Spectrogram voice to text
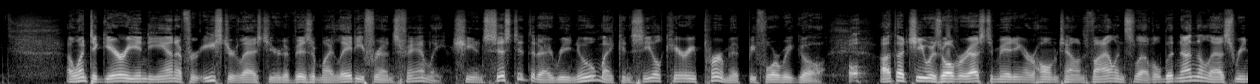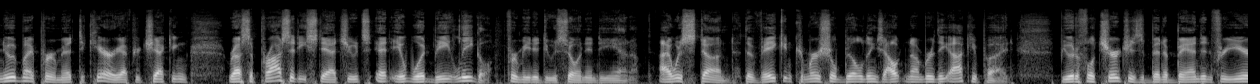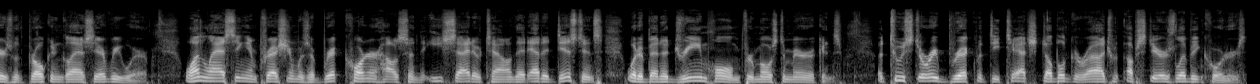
I went to Gary, Indiana for Easter last year to visit my lady friend's family. She insisted that I renew my concealed carry permit before we go. Oh. I thought she was overestimating her hometown's violence level, but nonetheless renewed my permit to carry after checking reciprocity statutes, and it would be legal for me to do so in Indiana. I was stunned. The vacant commercial buildings outnumbered the occupied. Beautiful churches have been abandoned for years with broken glass everywhere. One lasting impression was a brick corner house on the east side of town that, at a distance, would have been a dream home for most Americans. A two story brick with detached double garage with upstairs living quarters.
